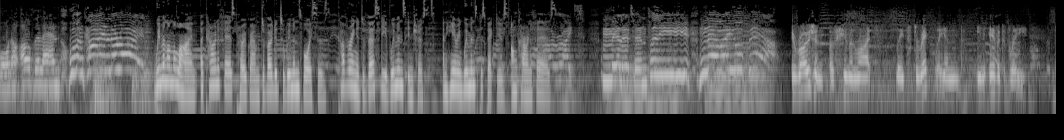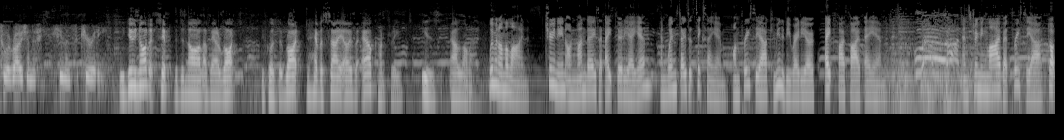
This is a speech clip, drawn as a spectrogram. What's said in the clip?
Corner of the land. Womankind arise! Women on the Line, a current affairs program devoted to women's voices, covering a diversity of women's interests and hearing women's perspectives on current affairs. Rights, militantly, never you fear! Erosion of human rights leads directly and inevitably to erosion of human security. We do not accept the denial of our rights because the right to have a say over our country is our life. Women on the Line. Tune in on Mondays at 8.30am and Wednesdays at 6am on 3CR Community Radio 855am. And streaming live at 3cr.org.au.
